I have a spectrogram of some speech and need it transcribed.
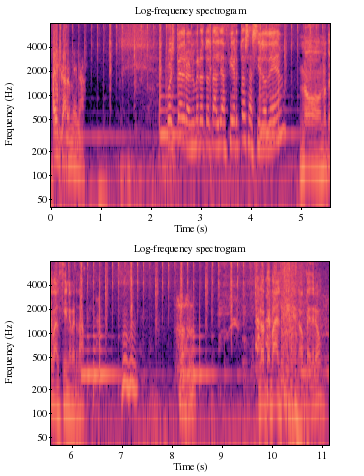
Ay, Carmela. Pues Pedro, el número total de aciertos ha sido de... No, no te va al cine, ¿verdad? No te va al cine, ¿no, Pedro?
